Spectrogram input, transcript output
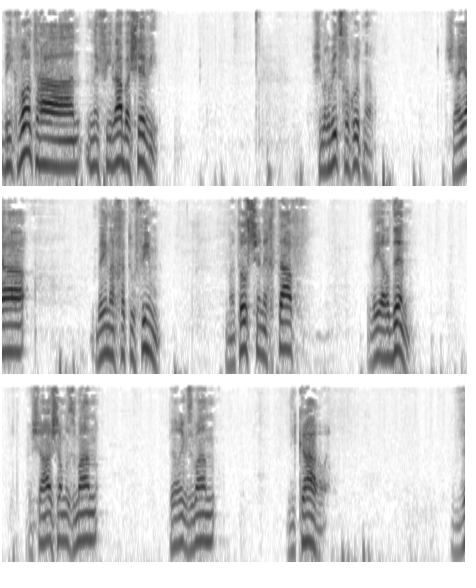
בעקבות הנפילה בשבי של רבי יצחק קוטנר, שהיה בין החטופים, מטוס שנחטף לירדן, ושהה שם זמן, פרק זמן ניכר, וכל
